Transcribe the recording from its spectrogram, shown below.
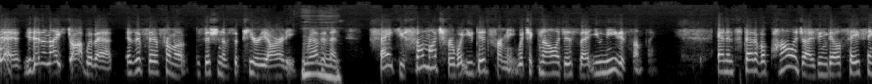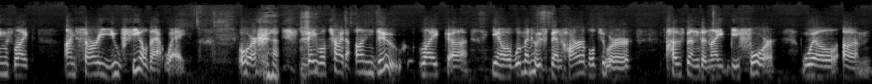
hey, you did a nice job with that, as if they're from a position of superiority, mm-hmm. rather than, thank you so much for what you did for me, which acknowledges that you needed something. And instead of apologizing, they'll say things like, I'm sorry you feel that way. Or they will try to undo, like, uh, you know, a woman who's been horrible to her husband the night before will um,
